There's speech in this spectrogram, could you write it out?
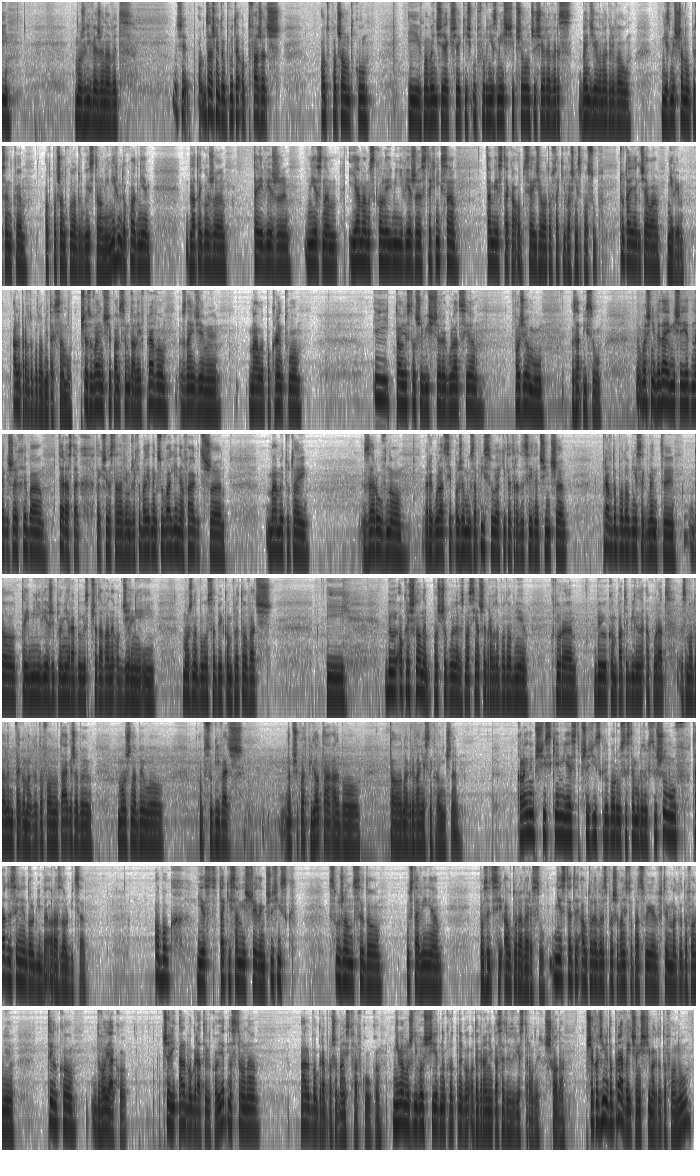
Możliwe, że nawet zacznie tę płytę odtwarzać od początku i w momencie jak się jakiś utwór nie zmieści, przełączy się rewers, będzie ją nagrywał niezmieszczoną piosenkę od początku na drugiej stronie. Nie wiem dokładnie, dlatego że tej wieży nie znam. Ja mam z kolei mini wieżę z Technicsa. Tam jest taka opcja i działa to w taki właśnie sposób. Tutaj jak działa, nie wiem, ale prawdopodobnie tak samo. Przesuwając się palcem dalej w prawo, znajdziemy małe pokrętło i to jest oczywiście regulacja poziomu zapisu. No właśnie wydaje mi się jednak, że chyba teraz tak, tak się zastanawiam, że chyba jednak z uwagi na fakt, że mamy tutaj zarówno regulację poziomu zapisu, jak i te tradycyjne cincze. Prawdopodobnie segmenty do tej mini wieży pioniera były sprzedawane oddzielnie i można było sobie kompletować i były określone poszczególne wzmacniacze prawdopodobnie, które były kompatybilne akurat z modelem tego magnetofonu, tak żeby można było obsługiwać na przykład pilota albo to nagrywanie synchroniczne. Kolejnym przyciskiem jest przycisk wyboru systemu redukcji szumów, tradycyjnie Dolby B oraz Dolby C. Obok jest taki sam jeszcze jeden przycisk służący do ustawienia pozycji autorewersu. Niestety autorewers, proszę Państwa, pracuje w tym magnetofonie tylko dwojako. Czyli albo gra tylko jedna strona, albo gra, proszę Państwa, w kółko. Nie ma możliwości jednokrotnego odegrania kasety w dwie strony. Szkoda. Przechodzimy do prawej części magnetofonu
